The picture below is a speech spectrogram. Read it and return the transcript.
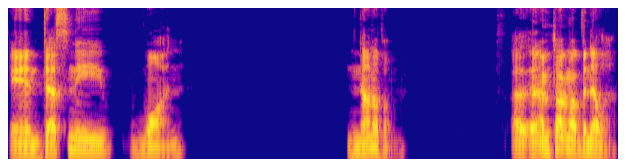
in Destiny 1 none of them uh, I'm talking about vanilla.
